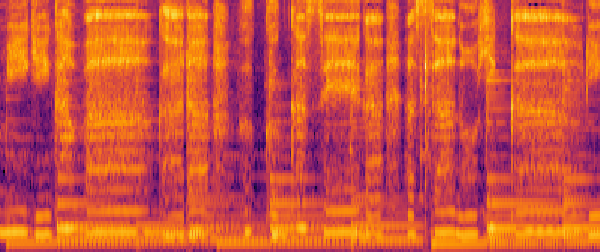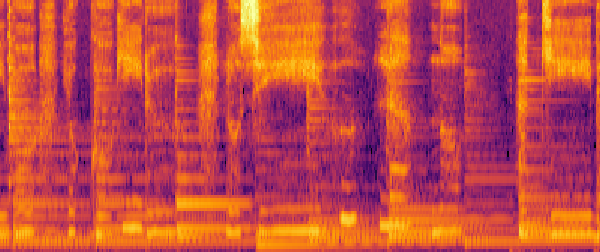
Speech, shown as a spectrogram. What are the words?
右側から吹く風が朝の光を横切るロシ裏ラの秋の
